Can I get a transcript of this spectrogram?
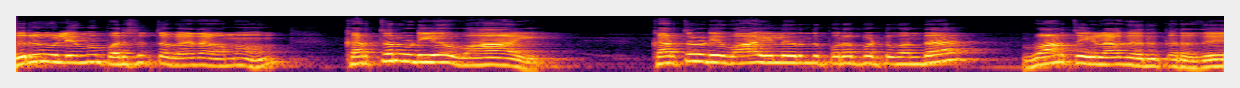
திருவிழியமும் பரிசுத்த வேதாகமும் கர்த்தருடைய வாய் கர்த்தருடைய வாயிலிருந்து புறப்பட்டு வந்த வார்த்தைகளாக இருக்கிறது.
